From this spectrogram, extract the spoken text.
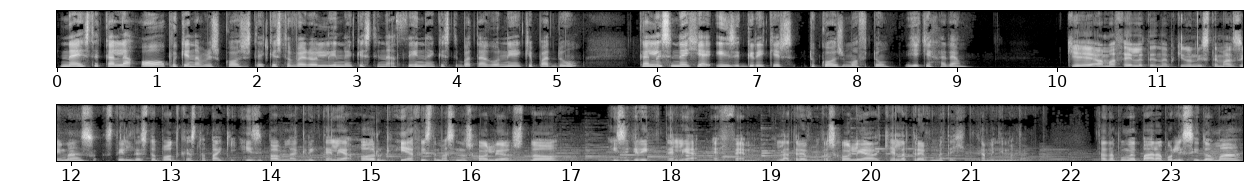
να είστε καλά όπου και να βρισκόσαστε και στο Βερολίνο και στην Αθήνα και στην Παταγωνία και παντού. Καλή συνέχεια Easy Greekers του κόσμου αυτού. Γεια και χαρά. Και άμα θέλετε να επικοινωνήσετε μαζί μας, στείλτε στο podcast στο πάκι easypavlagreek.org ή αφήστε μας ένα σχόλιο στο easygreek.fm. Λατρεύουμε τα σχόλια και λατρεύουμε τα ηχητικά μηνύματα. Θα τα πούμε πάρα πολύ σύντομα,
